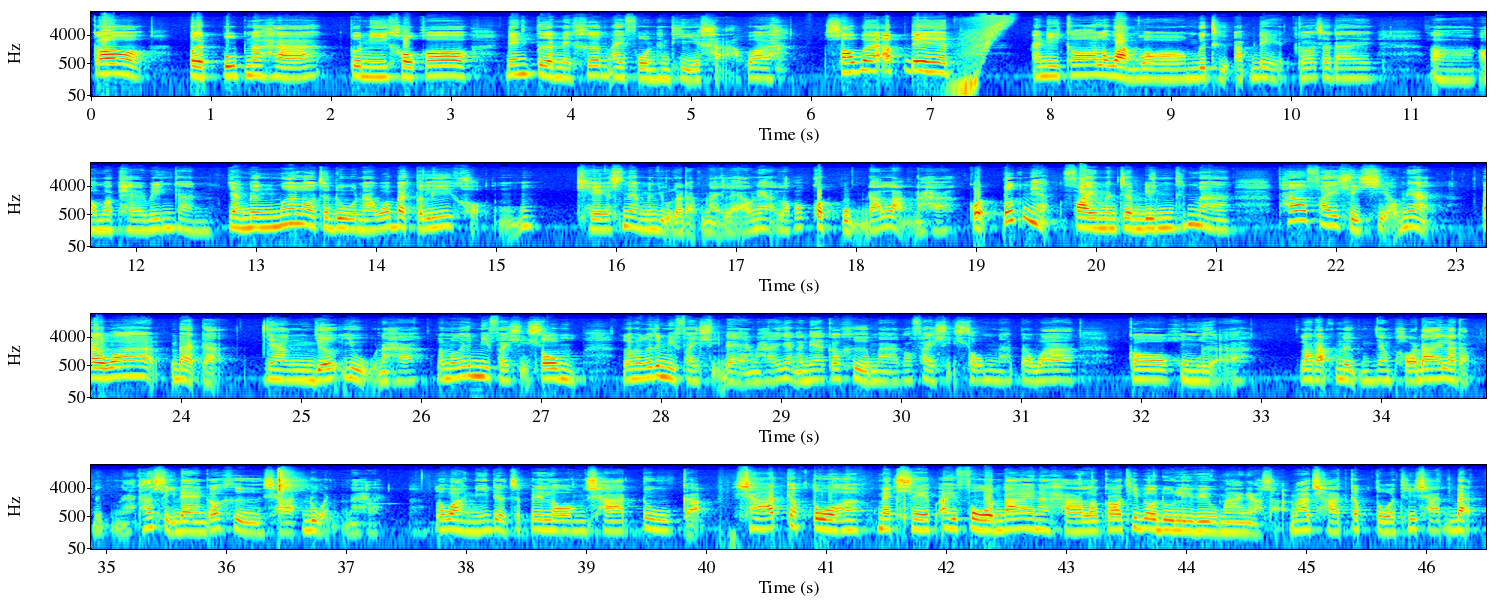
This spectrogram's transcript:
ก็เปิดปุ๊บนะคะ ตัวนี้เขาก็เด้งเตือนในเครื่อง iPhone ทันทีค่ะว่าซอฟต์แวร์อัปเดต อันนี้ก็ระหว่างรอมือถืออัปเดตก็จะได้เอ่อเอามา pairing กัน อย่างหนึ่งเมื่อเราจะดูนะว่าแบตเตอรี่ของ เคสเนี่ยมันอยู่ระดับไหนแล้วเนี่ยเราก็กดปุ่มด้านหลังนะคะ กดปุ๊บเนี่ยไฟมันจะบลิงขึ้นมา ถ้าไฟสีเขียวเนี่ยแปลว่าแบตอะยังเยอะอยู่นะคะ แล้วมันก็จะมีไฟสีส้ม แล้วมันก็จะมีไฟสีแดงนะคะ อย่างอันเนี้ยก็คือมาก็ไฟสีส้มนะแปลว่าก็คงเหลือระดับหนึ่งยังพอได้ระดับหนึ่งนะถ้าสีแดงก็คือชาร์จด่วนนะคะ ระหว่างนี้เดี๋ยวจะไปลองชาร์จดูกับ ชาร์จกับตัว MagSafe iPhone ได้นะคะ แล้วก็ที่เบลดูรีวิวมาเนี่ย สามารถชาร์จกับตัวที่ชาร์จแบต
